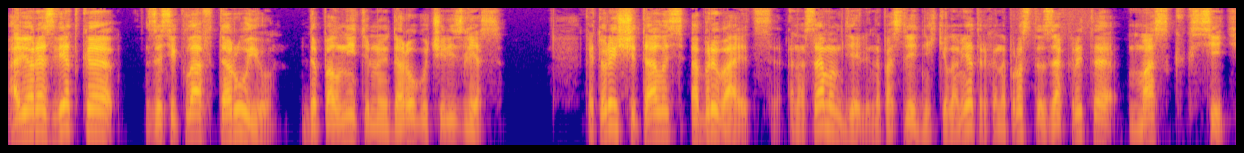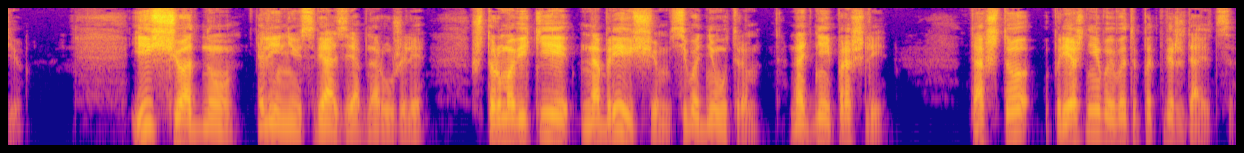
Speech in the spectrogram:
Авиаразведка засекла вторую дополнительную дорогу через лес, которая считалась обрывается, а на самом деле на последних километрах она просто закрыта маск-сетью. Еще одну линию связи обнаружили. Штурмовики на Бреющем сегодня утром над ней прошли. Так что прежние выводы подтверждаются.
